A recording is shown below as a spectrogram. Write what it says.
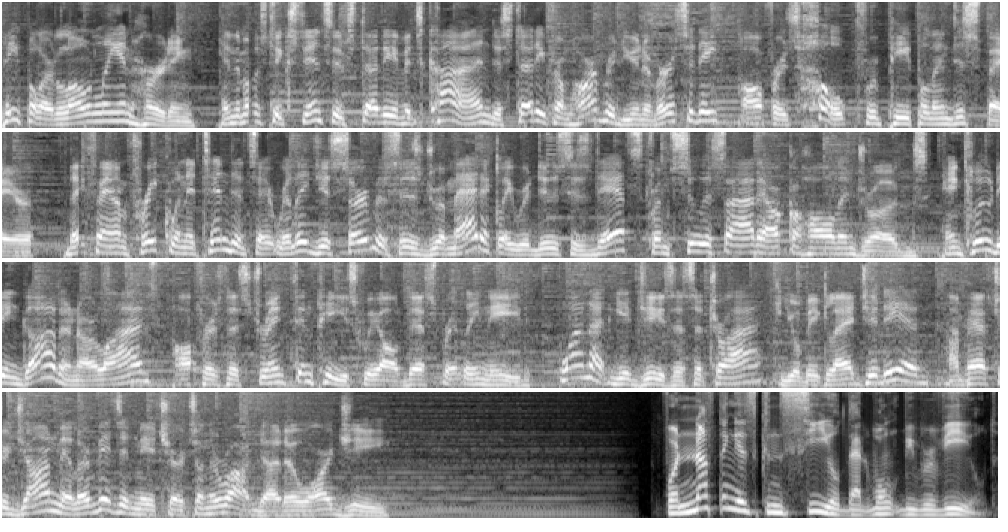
People are lonely and hurting. In the most extensive study of its kind, a study from Harvard University offers hope for people in despair. They found frequent attendance at religious services dramatically reduces deaths from suicide, alcohol, and drugs. Including God in our lives offers the strength and peace we all desperately need. Why not give Jesus a try? You'll be glad you did. I'm Pastor John Miller. Visit me at churchontherock.org. For nothing is concealed that won't be revealed,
